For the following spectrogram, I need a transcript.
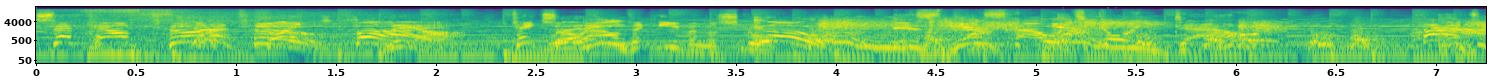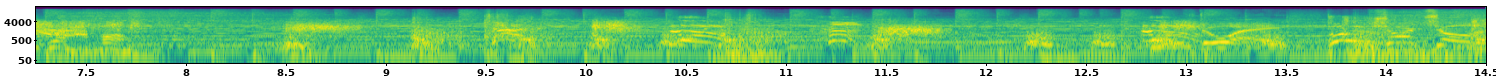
Set count two to two. Five. Lion takes a round to even the score. Go! Is this how it's going down? That's a grapple. Moved away. Short shoulder.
